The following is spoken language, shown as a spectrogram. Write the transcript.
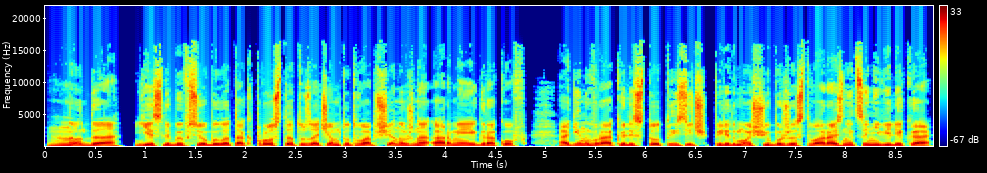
Ну да, если бы все было так просто, то зачем тут вообще нужна армия игроков? Один враг или сто тысяч, перед мощью божества разница невелика.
